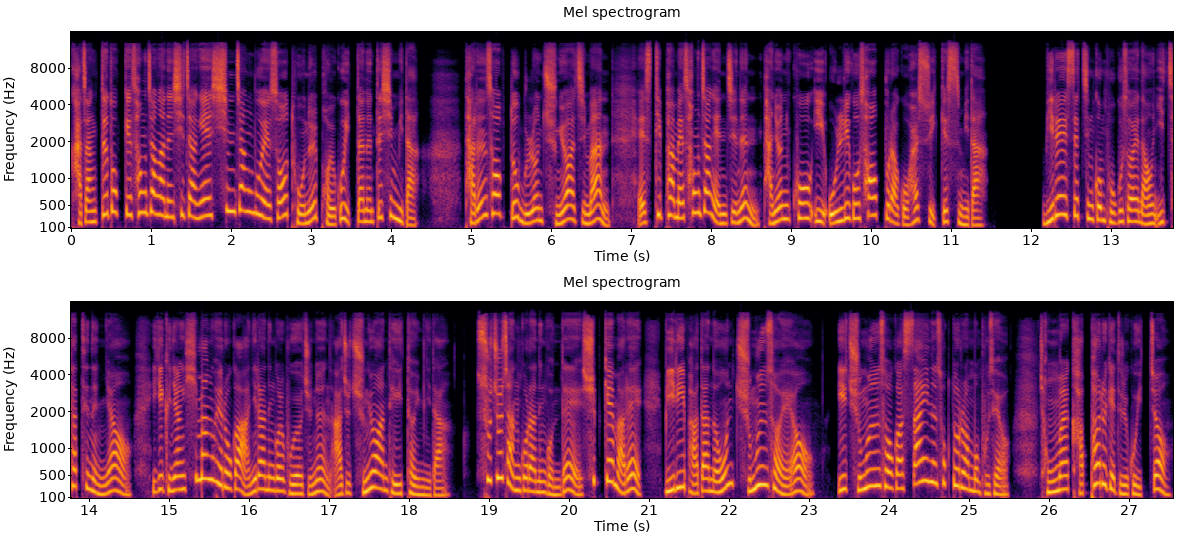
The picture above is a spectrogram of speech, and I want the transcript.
가장 뜻없게 성장하는 시장의 심장부에서 돈을 벌고 있다는 뜻입니다. 다른 사업도 물론 중요하지만 에스티팜의 성장 엔진은 단연코 이 올리고 사업부라고 할 수 있겠습니다. 미래에셋증권 보고서에 나온 이 차트는요, 이게 그냥 희망 회로가 아니라는 걸 보여주는 아주 중요한 데이터입니다. 수주 잔고라는 건데 쉽게 말해 미리 받아놓은 주문서예요. 이 주문서가 쌓이는 속도를 한번 보세요. 정말 가파르게 들고 있죠?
